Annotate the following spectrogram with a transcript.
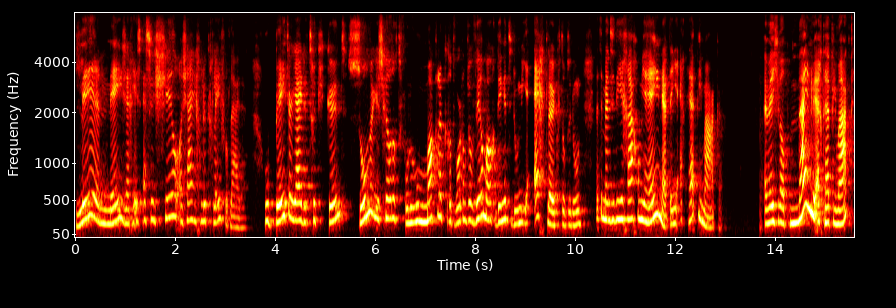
Leren nee zeggen is essentieel als jij een gelukkig leven wilt leiden. Hoe beter jij dit trucje kunt, zonder je schuldig te voelen, hoe makkelijker het wordt om zoveel mogelijk dingen te doen die je echt leuk vindt om te doen met de mensen die je graag om je heen hebt en je echt happy maken. En weet je wat mij nu echt happy maakt?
